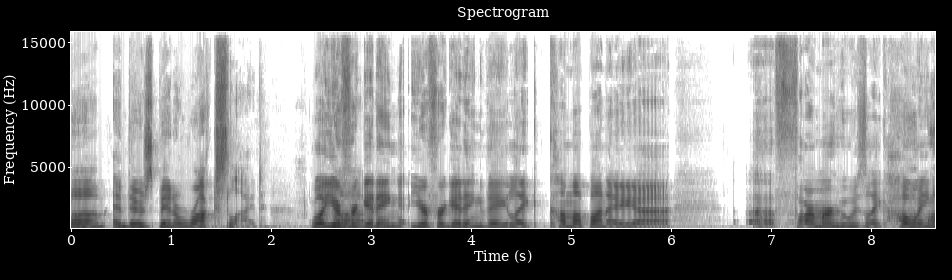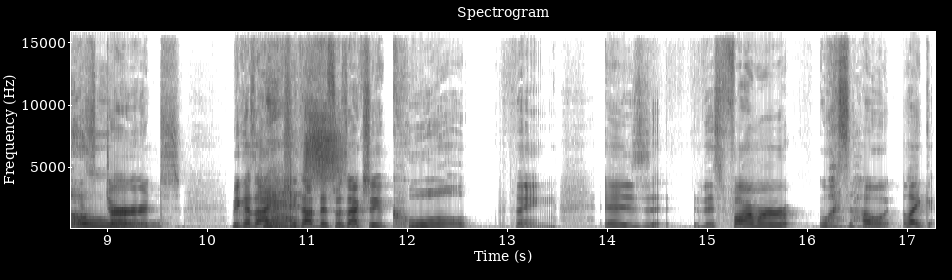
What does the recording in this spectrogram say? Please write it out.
um, and there's been a rock slide. Well, Uh. you're forgetting. You're forgetting. They like come up on a, uh, a farmer who was like hoeing Oh. his dirt. Because I actually thought this was actually a cool thing. Is this farmer was how like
